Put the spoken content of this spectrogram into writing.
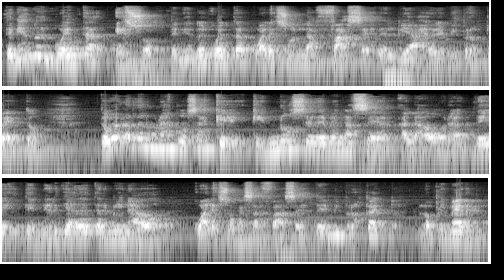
Teniendo en cuenta eso, teniendo en cuenta cuáles son las fases del viaje de mi prospecto, te voy a hablar de algunas cosas que, que no se deben hacer a la hora de tener ya determinado cuáles son esas fases de mi prospecto. Lo primero,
